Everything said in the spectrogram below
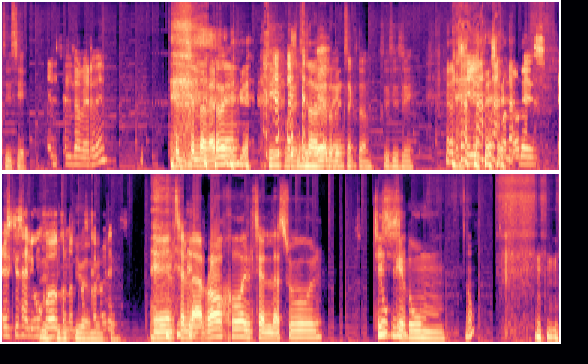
Sí, sí. El Zelda verde. El Zelda verde. Sí, por el Zelda verde, exacto. Sí, sí, sí. Es que hay otros colores. Es que salió un juego con otros colores. El Zelda rojo, el Zelda azul. Sí, Creo sí, que sí. Doom, ¿no?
